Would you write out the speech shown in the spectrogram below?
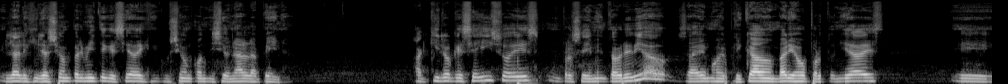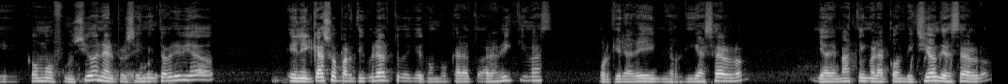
la legislación permite que sea de ejecución condicional la pena. Aquí lo que se hizo es un procedimiento abreviado, ya hemos explicado en varias oportunidades eh, cómo funciona el procedimiento abreviado. En el caso particular tuve que convocar a todas las víctimas porque la ley me obliga a hacerlo y además tengo la convicción de hacerlo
